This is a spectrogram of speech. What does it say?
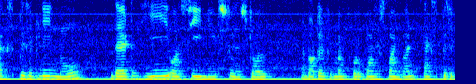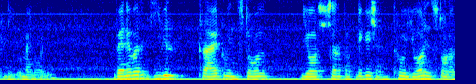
explicitly know that he or she needs to install .NET Framework 4.6.1 explicitly manually. Whenever he will try to install your C application through your installer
